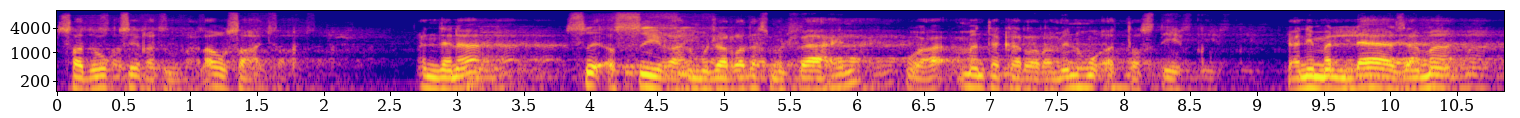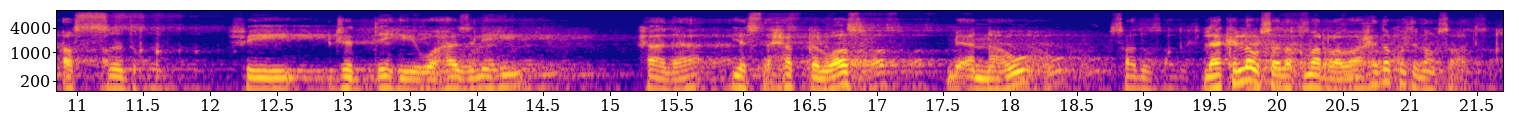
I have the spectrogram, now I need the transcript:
صدوق صيغة مبالغة أو صادق. عندنا الصيغة المجردة اسم الفاعل ومن تكرر منه التصديق. يعني من لازم الصدق. في جده وهزله هذا يستحق الوصف بأنه صدوق لكن لو صدق مرة واحدة قلت إنه صادق.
